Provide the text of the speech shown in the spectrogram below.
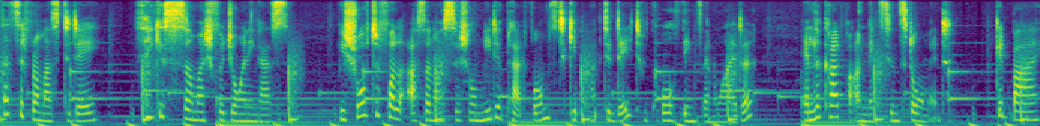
That's it from us today. Thank you so much for joining us. Be sure to follow us on our social media platforms to keep up to date with all things &Wider and look out for our next installment. Goodbye.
